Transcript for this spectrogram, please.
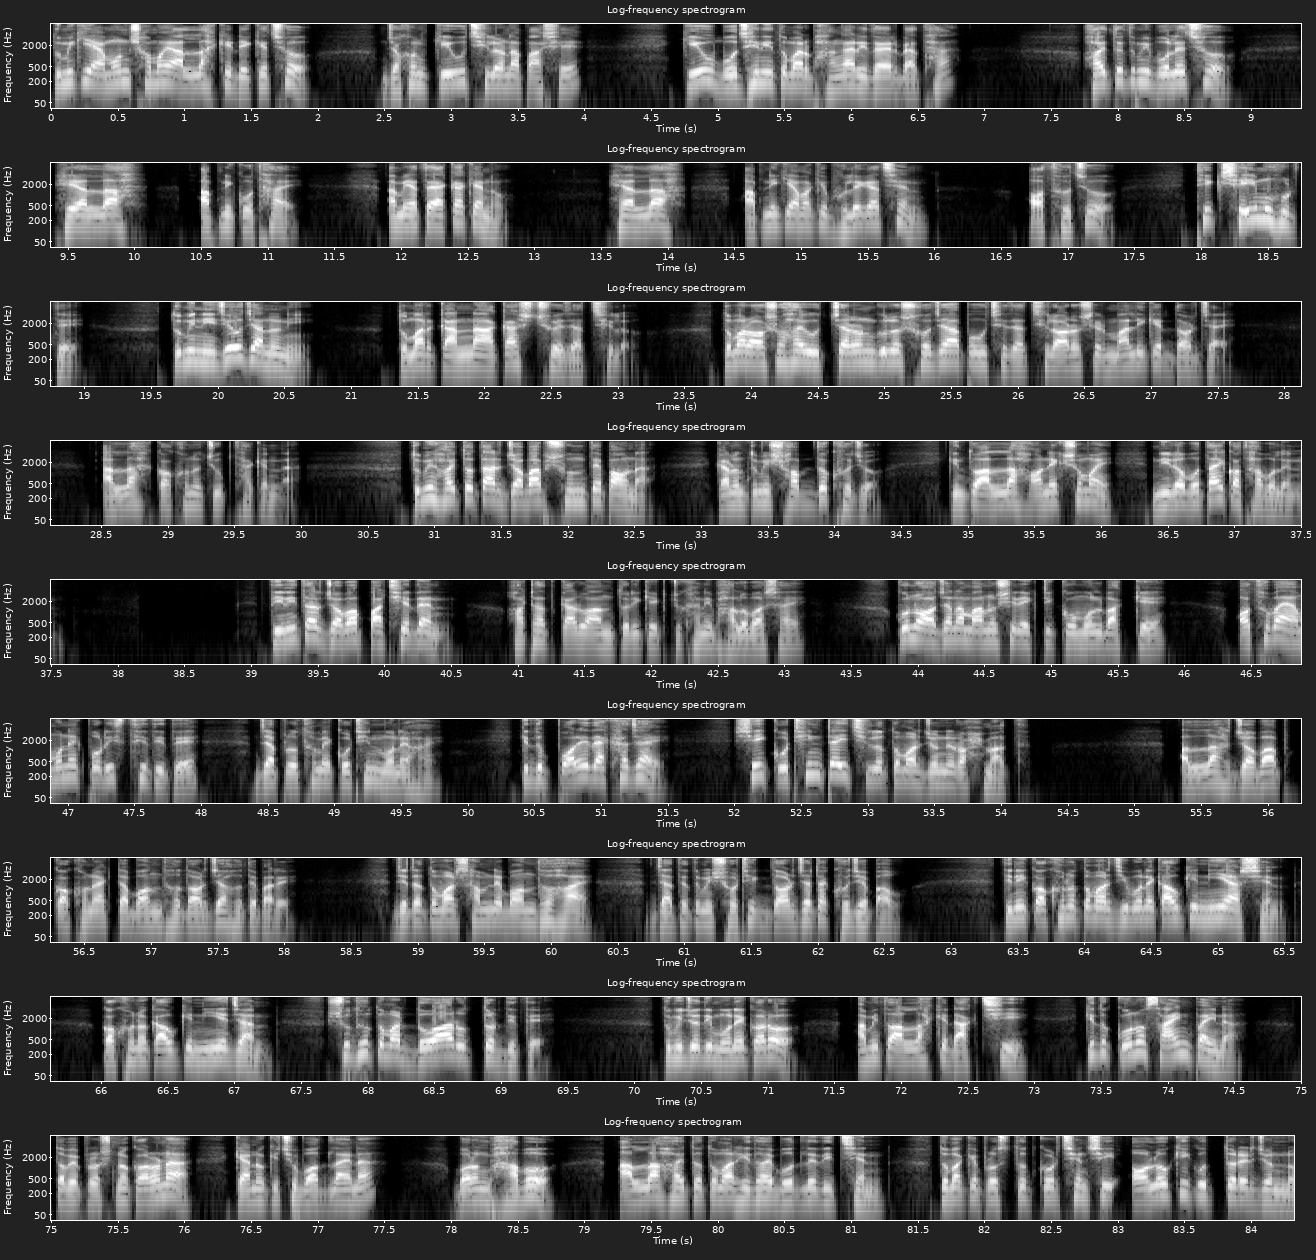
তুমি কি এমন সময় আল্লাহকে ডেকেছ, যখন কেউ ছিল না পাশে, কেউ বোঝেনি তোমার ভাঙা হৃদয়ের ব্যথা? হয়তো তুমি বলেছ, হে আল্লাহ, আপনি কোথায়? আমি এত একা কেন? হে আল্লাহ, আপনি কি আমাকে ভুলে গেছেন? অথচ ঠিক সেই মুহূর্তে তুমি নিজেও জাননি, তোমার কান্না আকাশ ছুঁয়ে যাচ্ছিল। তোমার অসহায় উচ্চারণগুলো সোজা পৌঁছে যাচ্ছিল আরসের মালিকের দরজায়। আল্লাহ কখনো চুপ থাকেন না। তুমি হয়তো তার জবাব শুনতে পাও না, কারণ তুমি শব্দ খোঁজো, কিন্তু আল্লাহ অনেক সময় নীরবতায় কথা বলেন। তিনি তার জবাব পাঠিয়ে দেন, হঠাৎ কারও আন্তরিক একটুখানি ভালোবাসায়, কোনো অজানা মানুষের একটি কোমল বাক্যে, অথবা এমন এক পরিস্থিতিতে যা প্রথমে কঠিন মনে হয়, কিন্তু পরে দেখা যায় সেই কঠিনটাই ছিল তোমার জন্য রহমাত। আল্লাহর জবাব কখনো একটা বন্ধ দরজা হতে পারে, যেটা তোমার সামনে বন্ধ হয়, যাতে তুমি সঠিক দরজাটা খুঁজে পাও। তিনি কখনো তোমার জীবনে কাউকে নিয়ে আসেন, কখনো কাউকে নিয়ে যান, শুধু তোমার দোয়ার উত্তর দিতে। তুমি যদি মনে করো, আমি তো আল্লাহকে ডাকছি, কিন্তু কোনো সাইন পাই না, তবে প্রশ্ন করো না, কেন কিছু বদলায় না? বরং ভাবো, আল্লাহ হয়তো তোমার হৃদয় বদলে দিচ্ছেন। তোমাকে প্রস্তুত করছেন সেই অলৌকিক উত্তরের জন্য।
